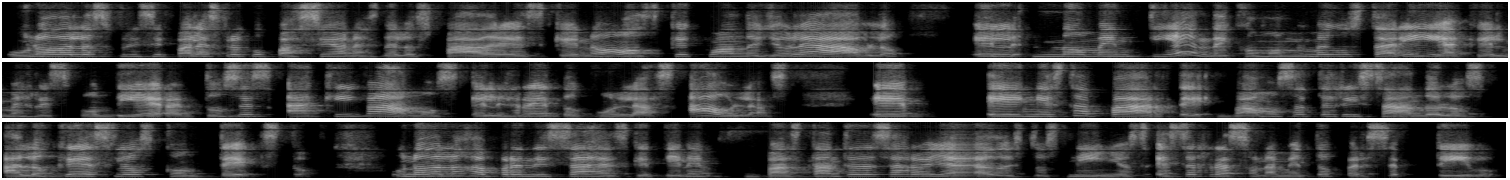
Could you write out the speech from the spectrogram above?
Una de las principales preocupaciones de los padres es que no, es que cuando yo le hablo, él no me entiende como a mí me gustaría que él me respondiera. Entonces, aquí vamos el reto con las aulas. Eh, en esta parte vamos aterrizándolos a lo que es los contextos. Uno de los aprendizajes que tienen bastante desarrollado estos niños es el razonamiento perceptivo.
